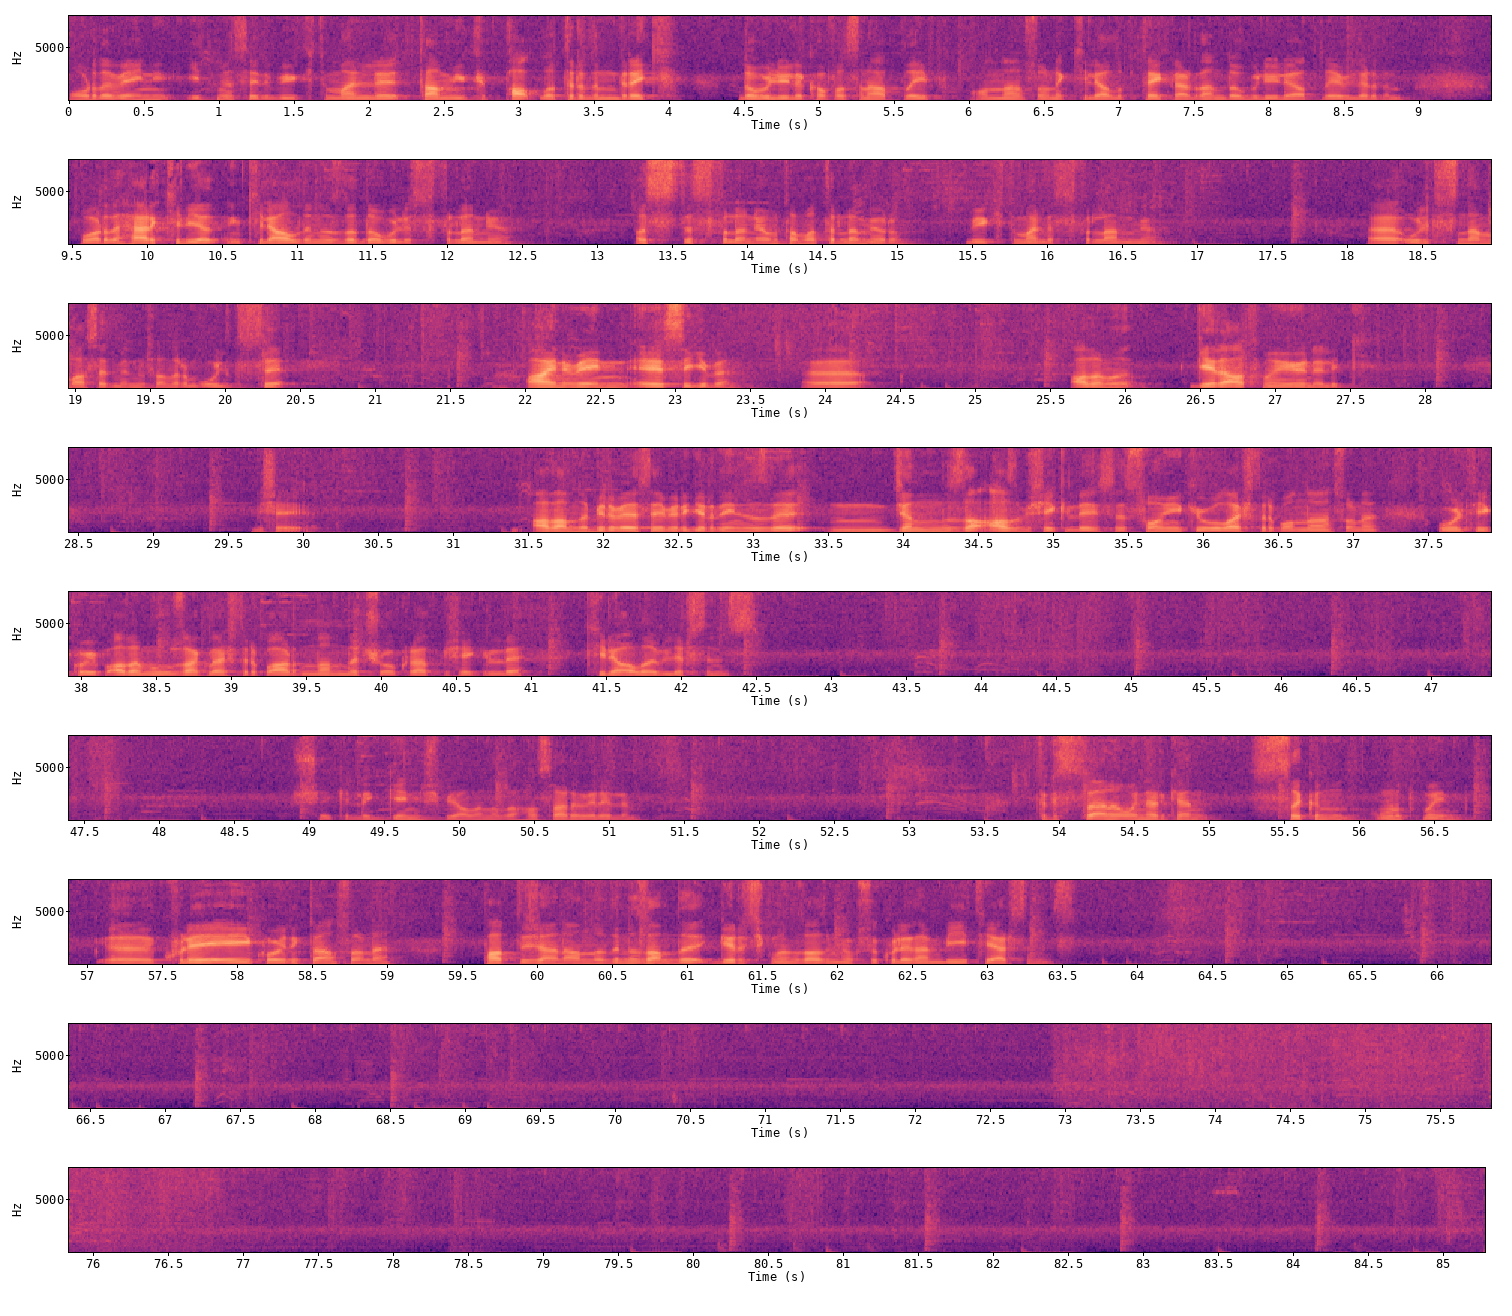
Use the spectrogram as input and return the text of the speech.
Orada Vayne'i itmeseydi büyük ihtimalle tam yükü patlatırdım direkt W ile kafasına atlayıp. Ondan sonra kill alıp tekrardan W ile atlayabilirdim. Bu arada her kill, kill aldığınızda W sıfırlanıyor. Asiste sıfırlanıyor mu tam hatırlamıyorum. Büyük ihtimalle sıfırlanmıyor. Ee, ultisinden bahsetmedim sanırım. Ultisi aynı Vayne'in E'si gibi. Ee, adamı geri atmaya yönelik bir şey. Adamla bir vs 1 girdiğinizde canınızda az bir şekilde ise son yükü ulaştırıp ondan sonra ultiyi koyup adamı uzaklaştırıp ardından da çok rahat bir şekilde kill'i alabilirsiniz. Şu şekilde geniş bir alana da hasar verelim. Tristana oynarken sakın unutmayın kuleye E'yi koyduktan sonra patlayacağını anladığınız anda geri çıkmanız lazım yoksa kuleden bir it yersiniz.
